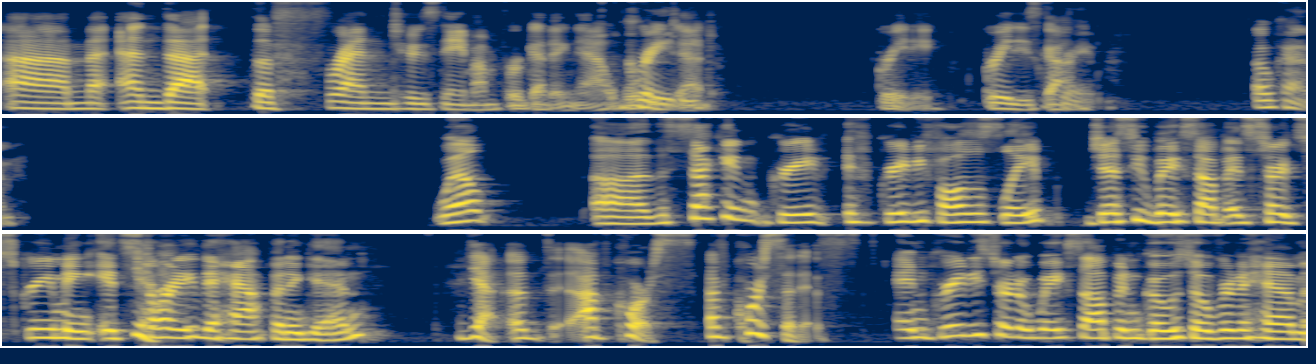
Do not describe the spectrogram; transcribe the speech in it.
Um, and that the friend whose name I'm forgetting now will Grady. be dead. Grady. Grady's gone. Great. Okay. Well, uh, the second Grady, if Grady falls asleep, Jesse wakes up and starts screaming, It's starting to happen again. Yeah, uh, of course. Of course it is. And Grady sort of wakes up and goes over to him.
